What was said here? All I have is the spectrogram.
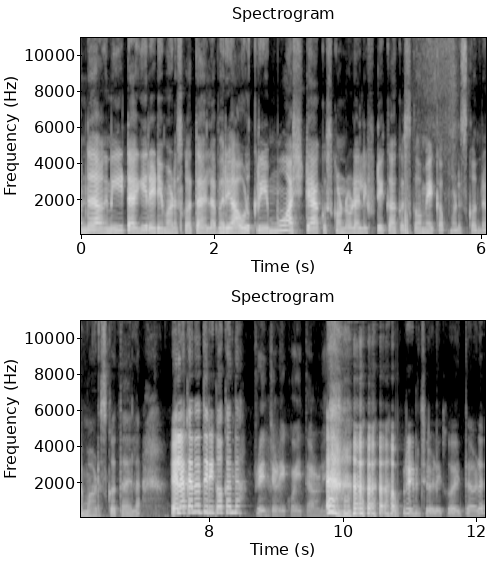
ಅಂದರೆ ನೀಟಾಗಿ ರೆಡಿ ಮಾಡಿಸ್ಕೊತಾ ಇಲ್ಲ. ಬರೀ ಅವಳು ಕ್ರೀಮು ಅಷ್ಟೇ ಹಾಕಿಸ್ಕೊಂಡವಳೆ ಲಿಫ್ಟಿಕ್ ಹಾಕಿಸ್ಕೊ ಮೇಕಪ್ ಮಾಡಿಸ್ಕೊಂಡ್ರೆ ಮಾಡಿಸ್ಕೊತಾ ಇಲ್ಲ. ಎಲ್ಲಕ್ಕಂದ ತಿರಿಕೋಕಂದ ಫ್ರಿಜ್ ಒಳಗೆ ಕೊಯ್ತಾವಳೆ. ಫ್ರಿಡ್ಜ್ ಒಳಗೆ ಕೊಯ್ತಾವಳೆ.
